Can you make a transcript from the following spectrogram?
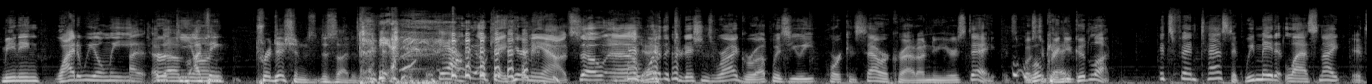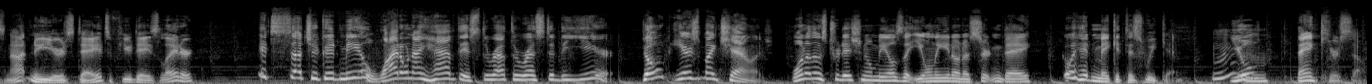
Meaning, why do we only eat Um, turkey I on? think traditions decided that. Yeah. Oh, okay, hear me out. So, uh, Okay. one of the traditions where I grew up was you eat pork and sauerkraut on New Year's Day. It's supposed to bring you good luck. It's fantastic. We made it last night. It's not New Year's Day, it's a few days later. It's such a good meal. Why don't I have this throughout the rest of the year? Don't. Here's my challenge. One of those traditional meals that you only eat on a certain day, go ahead and make it this weekend. Mm. You'll thank yourself.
